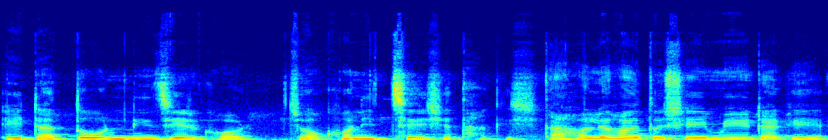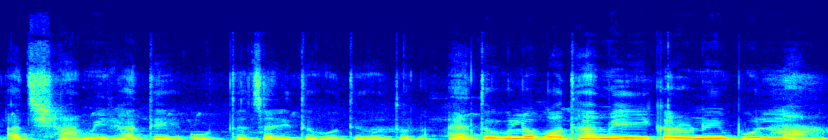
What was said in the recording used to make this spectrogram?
এটা তোর নিজের ঘর, যখন ইচ্ছে এসে থাকিস। তাহলে হয়তো সেই মেয়েটাকে আজ স্বামীর হাতে অত্যাচারিত হতে হতো না। এতগুলো কথা আমি এই কারণেই বললাম।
